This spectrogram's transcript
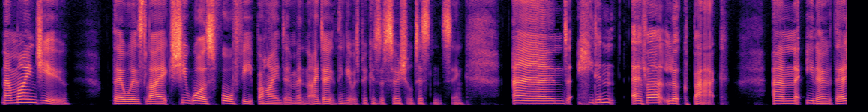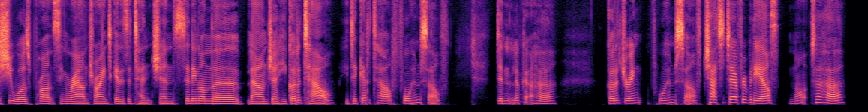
Now, mind you, there was like she was four feet behind him and i don't think it was because of social distancing. And he didn't ever look back. And you know there she was prancing around trying to get his attention sitting on the lounger. He got a towel. He did get a towel for himself. Didn't look at her. Got a drink for himself, chatted to everybody else, not to her.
